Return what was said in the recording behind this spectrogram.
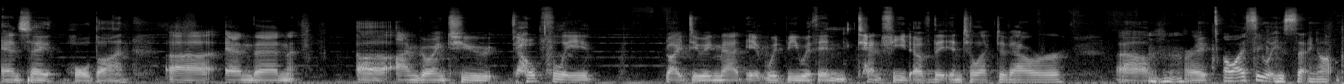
and say, "Hold on," uh, and then uh, I'm going to hopefully by doing that it would be within ten feet of the intellect devourer, um, right? Oh, I see what he's setting up.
